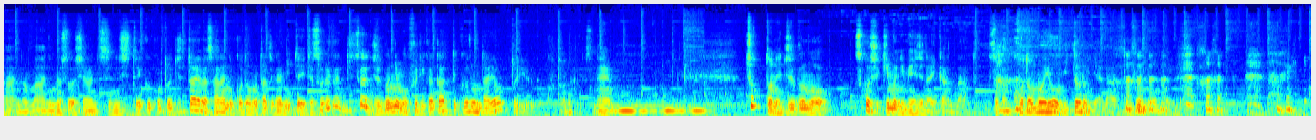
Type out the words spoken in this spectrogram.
ああの周りの人を幸せにしていくこと自体はさらに子供たちが見ていてそれが実は自分にも降りかかってくるんだよということなんですね。うん。ちょっとね自分も少し肝に銘じないかんなと。そうか子供よう見とるんやなというふうに思います。はい。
